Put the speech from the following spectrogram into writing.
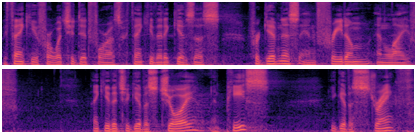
We thank you for what you did for us. We thank you that it gives us forgiveness and freedom and life. Thank you that you give us joy and peace. You give us strength.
